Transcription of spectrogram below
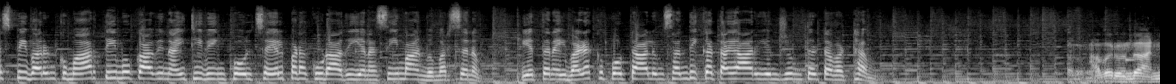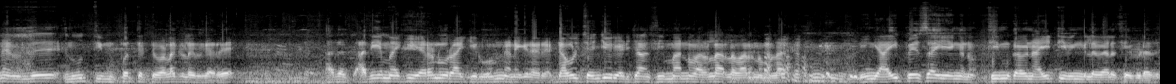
எஸ்பி வருண்குமார் திமுகவின் ஐடி விங் போல் செயல்படக்கூடாது என சீமான் விமர்சனம். எத்தனை வழக்கு போட்டாலும் சந்திக்க தயார் என்றும் திட்டவட்டம். அவர் வந்து அண்ணன் வந்து நூற்றி முப்பத்தெட்டு வழக்கில் இருக்கார். அதை அதிகமாக்கி இரநூறு ஆக்கிடுவோம்னு நினைக்கிறாரு. டபுள் செஞ்சுரி அடித்தான் சீமான்னு வரலாறுல வரணும்ல. நீங்கள் ஐபிஎஸ்ஸாக இயங்கணும். திமுகவின் ஐடி விங்கில் வேலை செய்யக்கூடாது.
